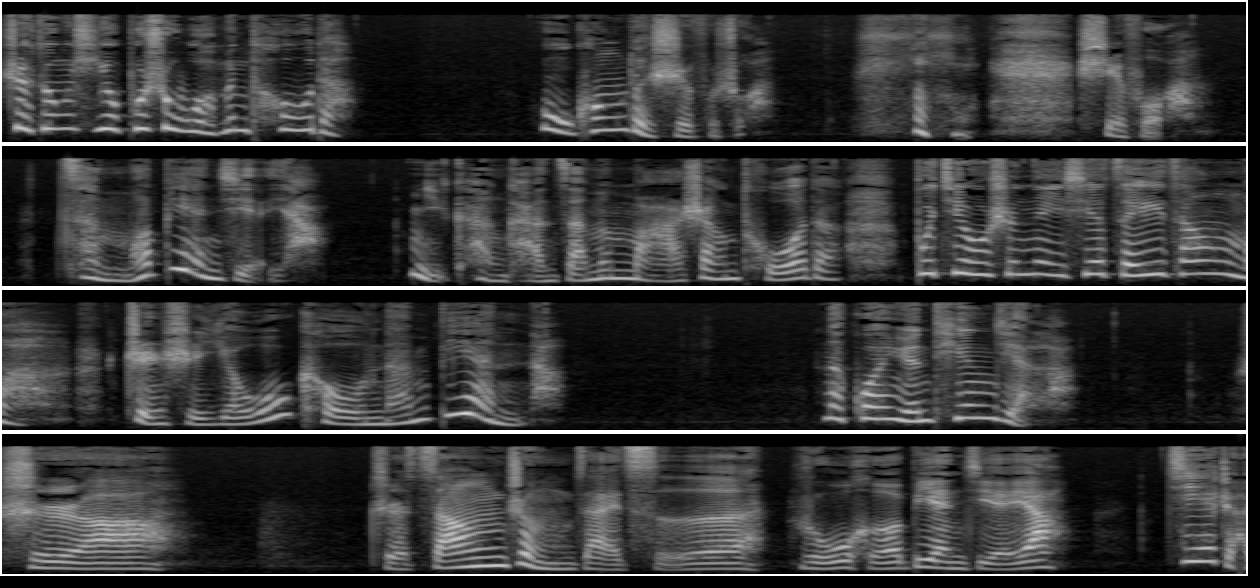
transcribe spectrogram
这东西又不是我们偷的，悟空对师傅说：“嘿嘿，师傅，怎么辩解呀？你看看咱们马上驮的，不就是那些贼赃吗？真是有口难辩呐。”那官员听见了，是啊，这赃证在此，如何辩解呀？接着，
